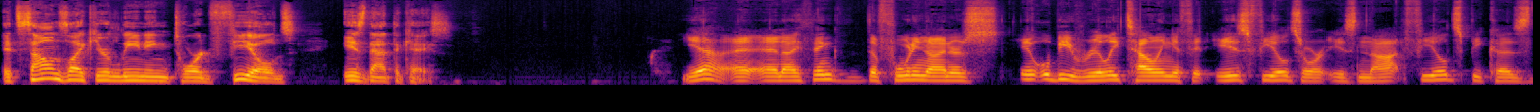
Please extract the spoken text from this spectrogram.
it sounds like you're leaning toward Fields. Is that the case? Yeah, and I think the 49ers, it will be really telling if it is Fields or is not Fields because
